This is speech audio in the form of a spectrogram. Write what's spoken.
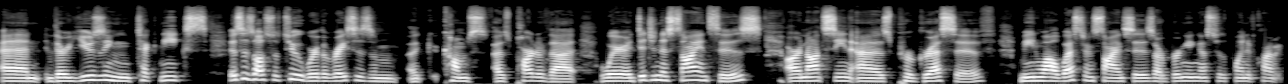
and they're using techniques. This is also too where the racism uh, comes as part of that, where indigenous sciences are not seen as progressive. Meanwhile, Western sciences are bringing us to the point of climate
